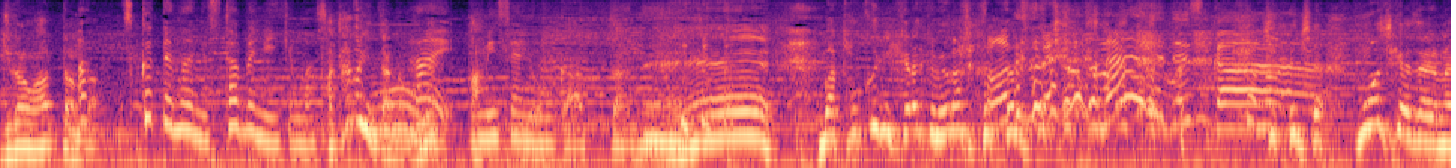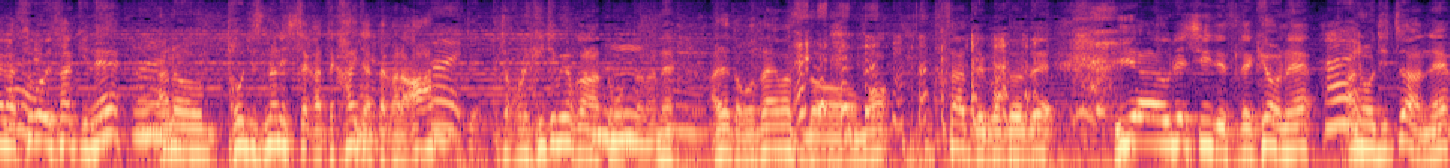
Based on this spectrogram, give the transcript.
時間があったんだ。あ、作ってないんです。食べに行きました。あ食べに行ったんだもんね、はいあお店に。よかったね。まあ特に聞かなくてもよかったななんでですか。もしかしたらなんかすごいさっきね、あの当日何したかって書いてあったから、あはい。って。じゃあこれ聞いてみようかなと思ったらね、ありがとうございますどうも。さあということで。いや嬉しいですね。今日ね、はい。あの実はね、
